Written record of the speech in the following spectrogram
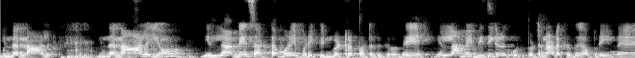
இந்த நாலு. இந்த நாளையும் எல்லாமே சட்டமுறைப்படி பின்பற்றப்பட்டிருக்கிறது. எல்லாமே விதிகளுக்கு உட்பட்டு நடக்குது அப்படின்னு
